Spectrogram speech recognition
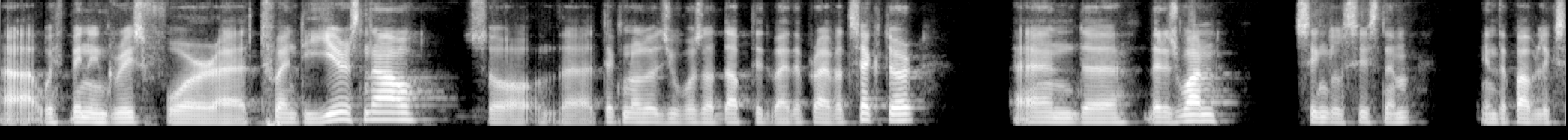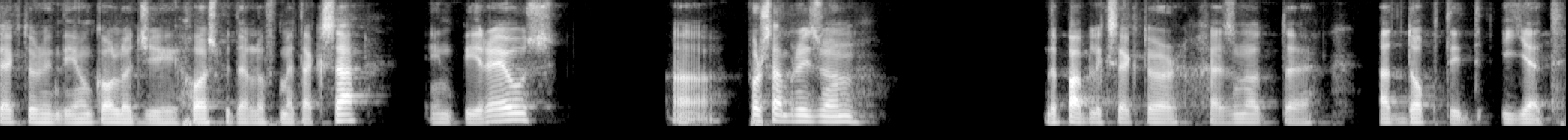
Uh, we've been in Greece for uh, 20 years now. So the technology was adopted by the private sector and uh, there is one single system in the public sector in the oncology hospital of Metaxa in Piraeus. Uh, for some reason, the public sector has not uh, adopted yet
